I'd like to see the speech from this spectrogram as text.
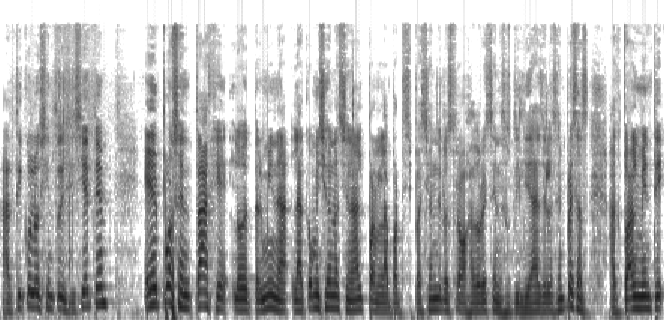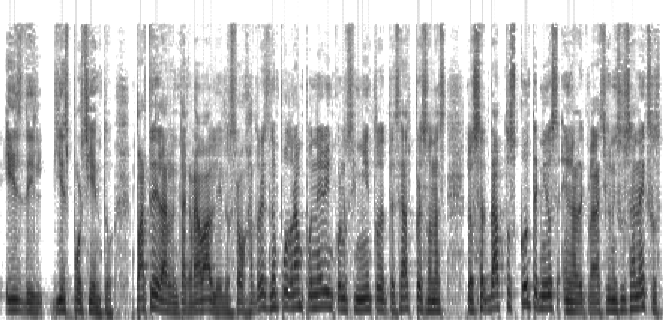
Artículo 117. El porcentaje lo determina la Comisión Nacional para la Participación de los Trabajadores en las Utilidades de las Empresas. Actualmente es del 10%. Parte de la renta grabable. Los trabajadores no podrán poner en conocimiento de terceras personas los datos contenidos en la declaración y sus anexos.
